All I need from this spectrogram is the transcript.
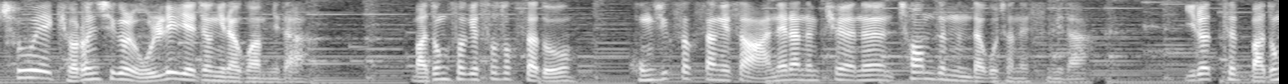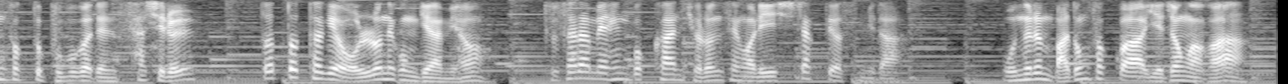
추후에 결혼식을 올릴 예정이라고 합니다. 마동석의 소속사도 공식석상에서 아내라는 표현은 처음 듣는다고 전했습니다. 이렇듯 마동석도 부부가 된 사실을 떳떳하게 언론에 공개하며 두 사람의 행복한 결혼 생활이 시작되었습니다. 오늘은 마동석과 예정화가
